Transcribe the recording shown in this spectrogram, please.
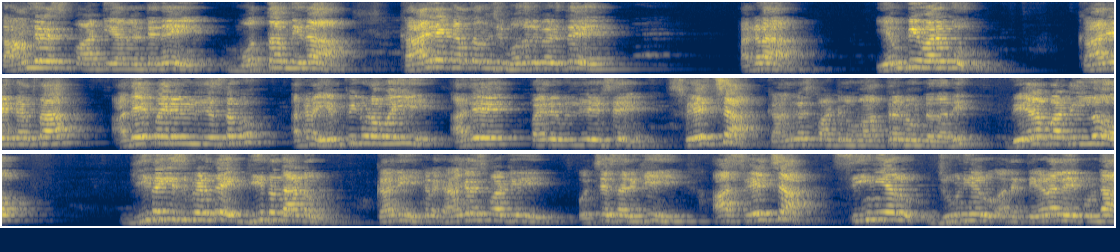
కాంగ్రెస్ పార్టీ అని అంటేనే మొత్తం మీద కార్యకర్త నుంచి మొదలు పెడితే అక్కడ ఎంపీ వరకు కార్యకర్త అదే పైరవీలు చేస్తాడు అక్కడ ఎంపీ కూడా పోయి అదే పైరవీలు చేసే స్వేచ్ఛ కాంగ్రెస్ పార్టీలో మాత్రమే ఉంటుంది అది. వేరే పార్టీల్లో గీత గీసి పెడితే గీత దాటరు. కానీ ఇక్కడ కాంగ్రెస్ పార్టీ వచ్చేసరికి ఆ స్వేచ్ఛ సీనియర్ జూనియర్ అనే తేడా లేకుండా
